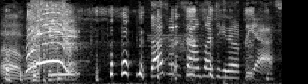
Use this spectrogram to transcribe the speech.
uh, Mikey, That's what it sounds like to get it up the ass.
